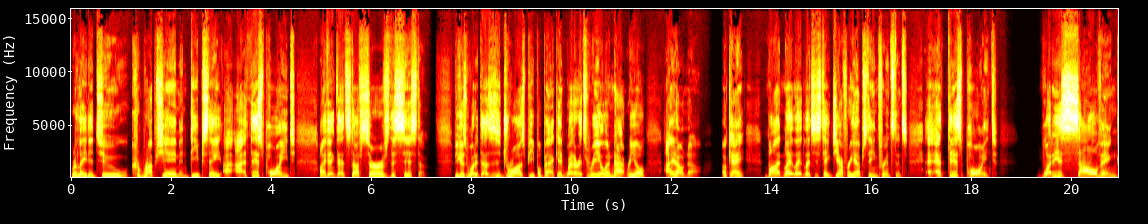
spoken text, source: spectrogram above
related to corruption and deep state. I, I, at this point, I think that stuff serves the system because what it does is it draws people back in. Whether it's real or not real, I don't know. Okay. But let, let, let's just take Jeffrey Epstein, for instance. At this point, what is solving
